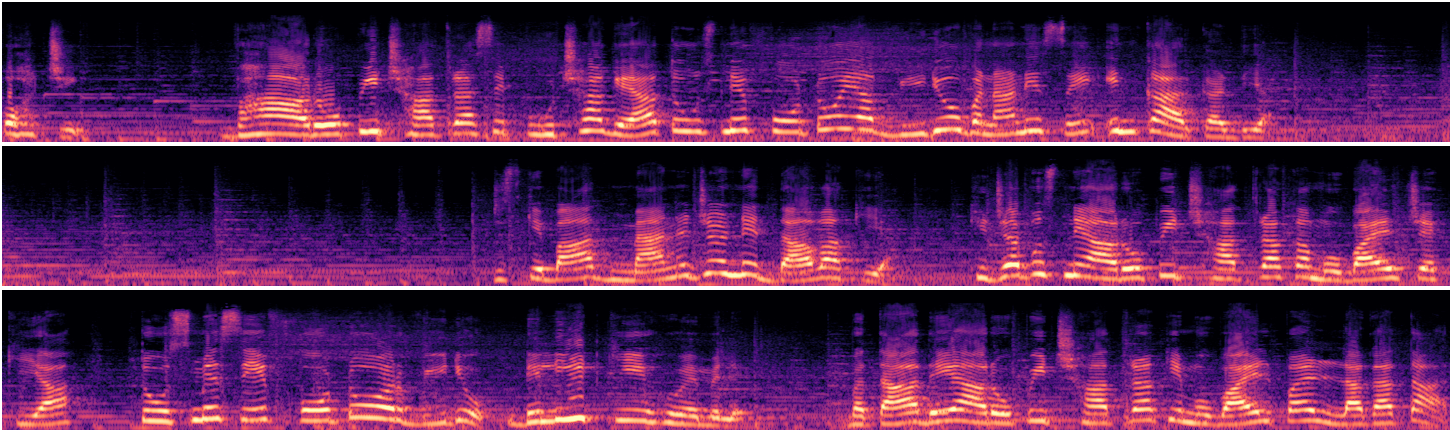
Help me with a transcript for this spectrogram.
पहुँची। वहाँ आरोपी छात्रा से पूछा गया तो उसने फ़ोटो या वीडियो बनाने से इनकार कर दिया। जिसके बाद मैनेजर ने दावा किया कि जब उसने आरोपी छात्रा का मोबाइल चेक किया तो उसमें से फ़ोटो और वीडियो डिलीट किए हुए मिले। बता दे, आरोपी छात्रा के मोबाइल पर लगातार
